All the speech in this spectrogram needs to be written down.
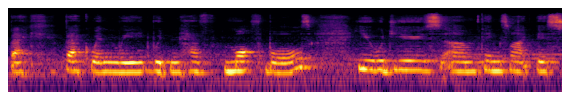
back back when we wouldn't have mothballs you would use um, things like this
